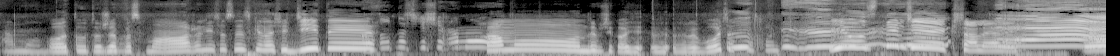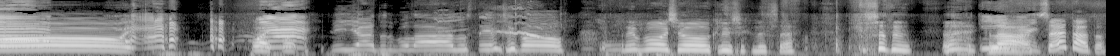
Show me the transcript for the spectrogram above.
Хамон. о, тут уже посмажені сосиски, наші діти. А тут у нас є ще хамон. Хамон, г- грибочок. І устимчик шалений. Ой. Ой, ой. І я тут була з устимчиком. Рибочок, ключик несе. Клас. Все, тато?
